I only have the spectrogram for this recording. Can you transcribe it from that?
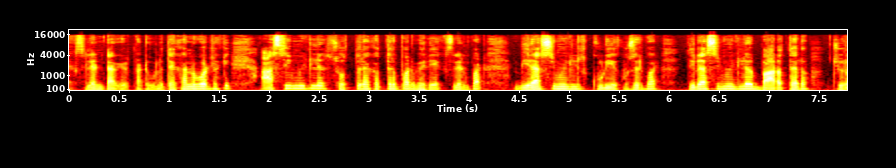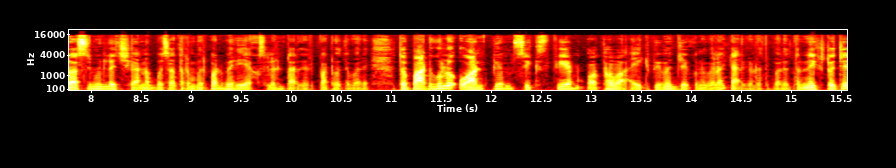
এক্সেলেন্ট টার্গেট পার্টগুলো দেখানো বলে রাখি। আশি মিনিটের সত্তর, একাত্তর পার্ট ভেরি এক্সেলেন্ট পার্ট বিরাশি মিনিটের কুড়ি, একুশের পার্ট তিরাশি মিনিটের বারো, তেরো, চুরাশি মিনিটের ছিয়ানব্বই, সাতানব্বই part very excellent target part হতে পারে। তো পার্টগুলো ওয়ান পিএম সিক্স পিএম অথবা এইট পিএমের যে কোনো বেলায় টার্গেট হতে পারে। তো নেক্সট হচ্ছে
